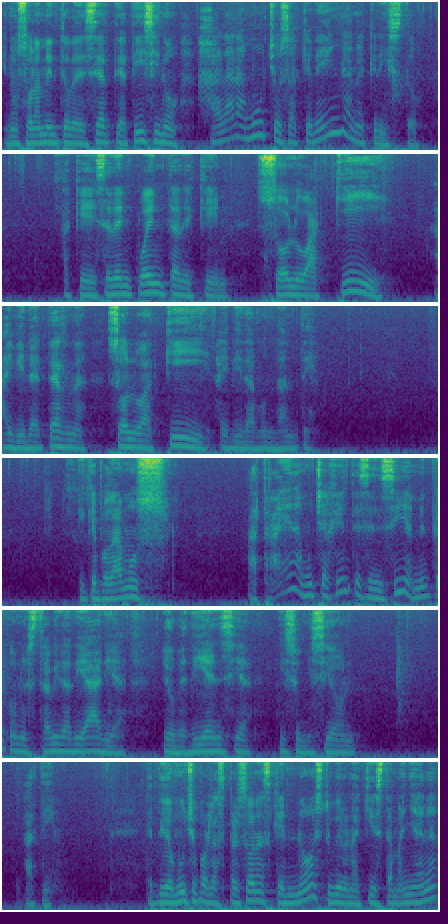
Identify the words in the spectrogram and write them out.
Y no solamente obedecerte a ti, sino jalar a muchos a que vengan a Cristo, a que se den cuenta de que solo aquí hay vida eterna, solo aquí hay vida abundante. Y que podamos atraer a mucha gente sencillamente con nuestra vida diaria de obediencia y sumisión a ti. Te pido mucho por las personas que no estuvieron aquí esta mañana.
